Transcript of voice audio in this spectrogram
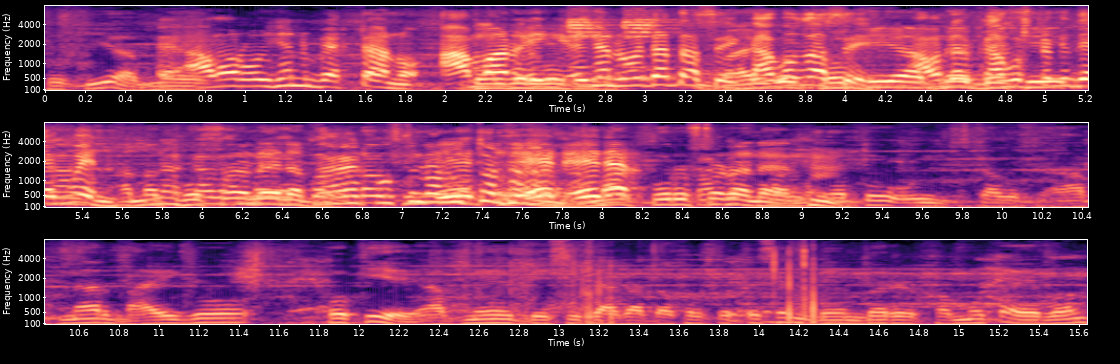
ঠকিয়ে আপনি আমার ওইখানে ব্যাগটা আনো। আমার এইখানে রোজাত আছে কাগজ আছে। আমাদের কাগজটা কি বেশি- দেখবেন? আমার প্রশ্নটা নেন আপনি। এ- এ- এটা আমার প্রশ্নটা নেন। অত ওই কাগজ আপনার ঠকিয়ে আপনি বেশি জায়গা দখল করতেছেন মেম্বারের ক্ষমতা এবং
